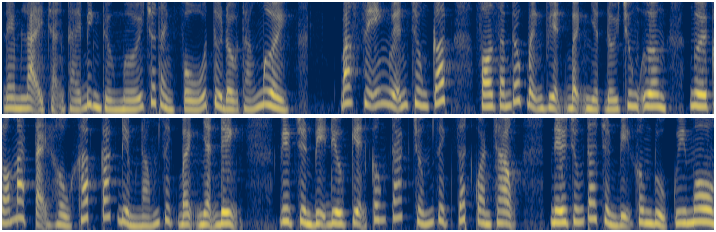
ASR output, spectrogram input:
đem lại trạng thái bình thường mới cho thành phố từ đầu tháng 10. Bác sĩ Nguyễn Trung Cấp, Phó Giám đốc Bệnh viện Bệnh nhiệt đới Trung ương, người có mặt tại hầu khắp các điểm nóng dịch bệnh nhận định, việc chuẩn bị điều kiện công tác chống dịch rất quan trọng. Nếu chúng ta chuẩn bị không đủ quy mô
